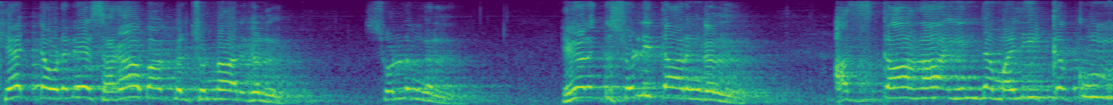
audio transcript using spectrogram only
கேட்ட உடனே சகாபாக்கள் சொன்னார்கள் சொல்லுங்கள். எங்களுக்கு சொல்லித்தாருங்கள் அஸ்காஹா இந்த மலிக்கக்கும்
